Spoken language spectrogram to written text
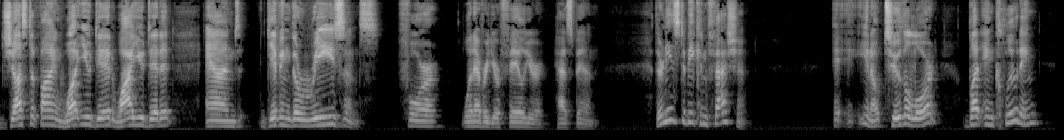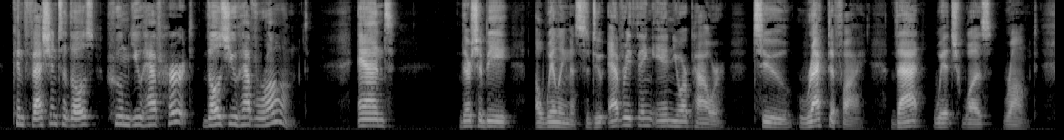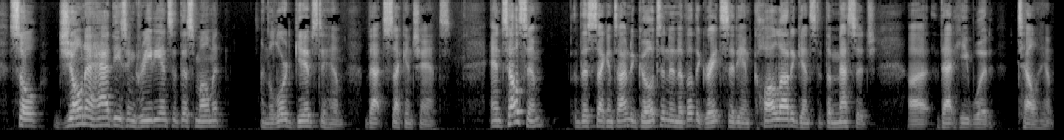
justifying what you did, why you did it, and giving the reasons for whatever your failure has been. There needs to be confession, eh, eh, you know, to the Lord, but including confession to those whom you have hurt, those you have wronged. And there should be a willingness to do everything in your power to rectify that which was wronged. So Jonah had these ingredients at this moment. And the Lord gives to him that second chance and tells him this second time to go to Nineveh, the great city, and call out against it the message uh, that he would tell him.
